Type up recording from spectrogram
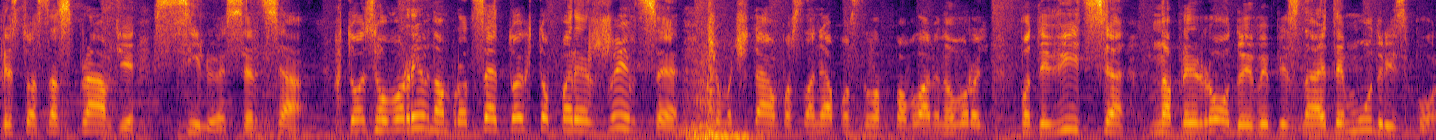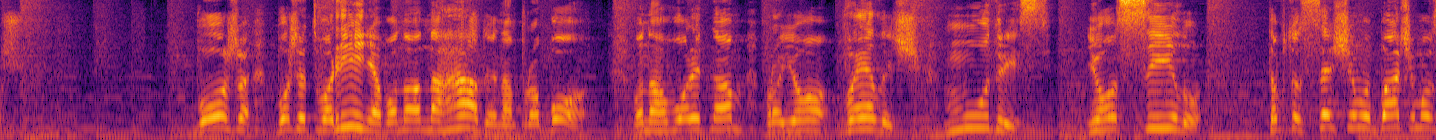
Христос насправді зцілює серця. Хтось говорив нам про це, той, хто пережив це. Що ми читаємо послання апостола Павла, він говорить: подивіться на природу, і ви пізнаєте мудрість Божу. Боже, Боже творіння, воно нагадує нам про Бога. Воно говорить нам про Його велич, мудрість, Його силу. Тобто, все, що ми бачимо в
